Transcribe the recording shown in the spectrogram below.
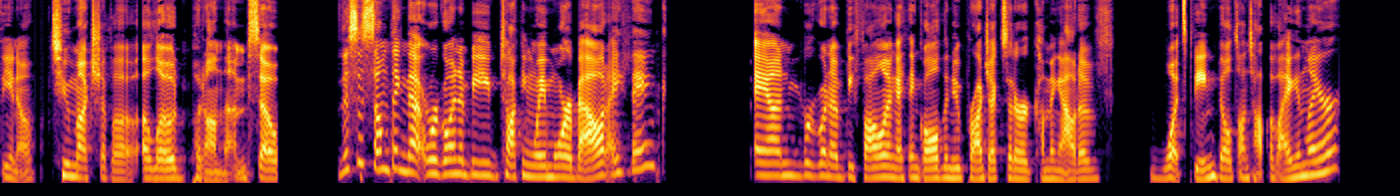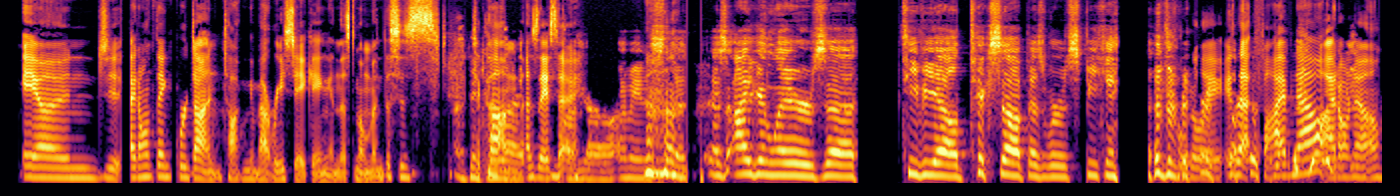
you know, too much of a, a load put on them. So this is something that we're going to be talking way more about, I think. And we're going to be following, I think, all the new projects that are coming out of what's being built on top of Eigenlayer. And I don't think we're done talking about restaking in this moment. This is to come, right. as they say. No, no. I mean, as, as Eigenlayer's uh, TVL ticks up as we're speaking. totally. Is that five now? I don't know.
